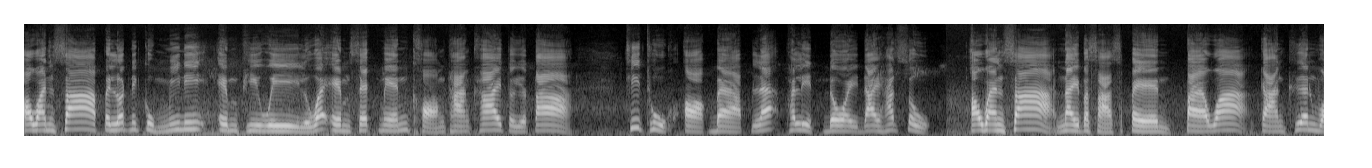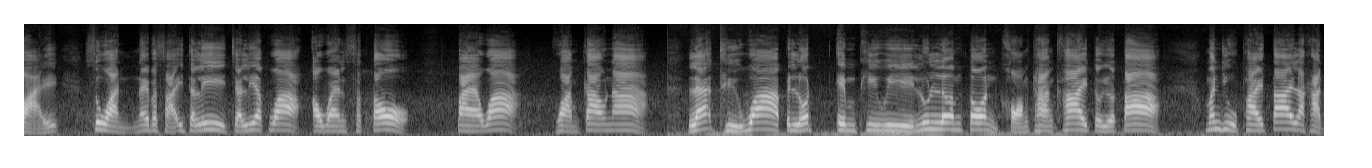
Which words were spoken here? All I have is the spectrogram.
อวันซ่าเป็นรถในกลุ่มมินิ MPV หรือว่า M segment ของทางค่าย Toyota ที่ถูกออกแบบและผลิตโดยไดฮัตสุอวันซ่าในภาษาสเปน แปลว่าการเคลื่อนไหว ส่วนในภาษาอิตาลีจะเรียกว่าอวันสโตแปลว่าความก้าวหน้า และถือว่าเป็นรถ MPV รุ่นเริ่มต้นของทางค่าย Toyota มันอยู่ภายใต้รหัส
